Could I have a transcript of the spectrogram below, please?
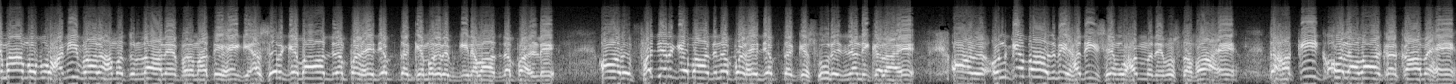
امام ابو حنیفہ رحمت اللہ علیہ فرماتے ہیں کہ عصر کے بعد نہ پڑھے جب تک کہ مغرب کی نماز نہ پڑھ لے۔ اور فجر کے بعد نہ پڑھے جب تک کہ سورج نہ نکل آئے۔ اور ان کے بعد بھی حدیث محمد مصطفیٰ ہے۔ تحقیق علماء کا کام ہے۔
